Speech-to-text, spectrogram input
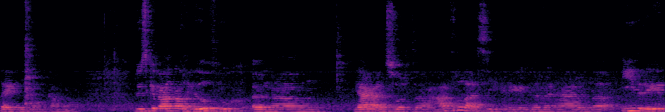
dat ik het niet kon kammen. Dus ik heb eigenlijk al heel vroeg een, um, ja, een soort haatrelatie gekregen met mijn haar. Omdat iedereen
